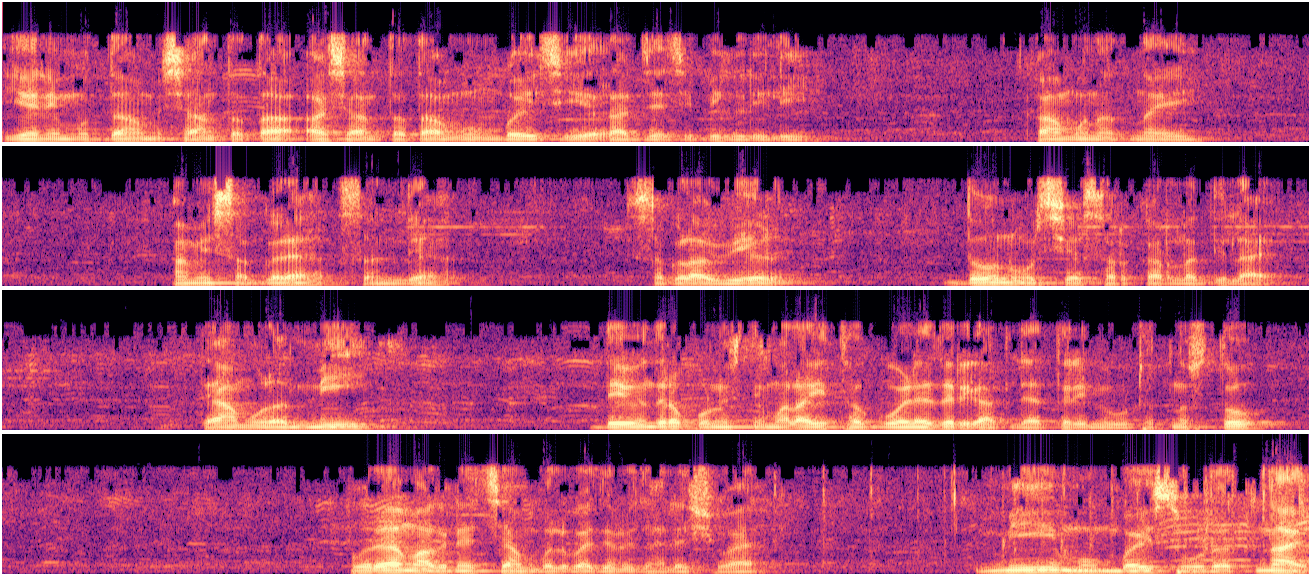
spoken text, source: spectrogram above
याने मुद्दाम शांतता अशांतता मुंबईची राज्याची बिघडली. का म्हणत नाही? आम्ही सगळ्या संध्या सगळा वेळ दोन वर्ष सरकारला दिला आहे त्यामुळं मी देवेंद्र फडणवीसने मला इथं गोळ्या जरी घातल्या तरी मी उठत नसतो. पुऱ्या मागण्याची अंमलबजावणी झाल्याशिवाय मी मुंबई सोडत नाही.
